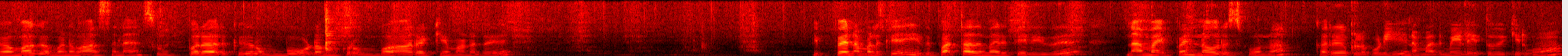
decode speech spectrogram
கம கமன்னு வாசனை சூப்பராக இருக்குது ரொம்ப உடம்புக்கு ரொம்ப ஆரோக்கியமானது. இப்போ நம்மளுக்கு இது பத்தாத மாதிரி தெரியுது. நம்ம இப்போ இன்னொரு ஸ்பூனு கருவேப்பிலை பொடியை நம்ம அது மேலே தூக்கிடுவோம்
